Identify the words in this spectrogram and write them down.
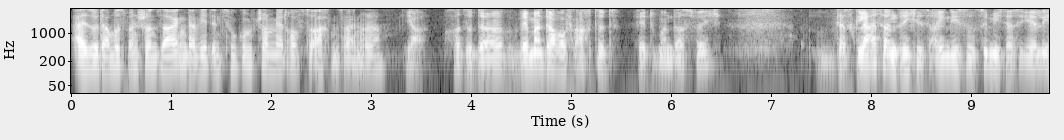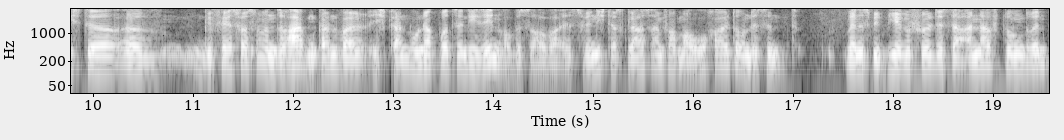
also da muss man schon sagen, da wird in Zukunft schon mehr drauf zu achten sein, oder? Ja, also da, wenn man darauf achtet, hätte man das weg das Glas an sich ist eigentlich so ziemlich das ehrlichste äh, Gefäß, was man so haben kann, weil ich kann hundertprozentig sehen, ob es sauber ist. Wenn ich das Glas einfach mal hochhalte und es sind, wenn es mit Bier gefüllt ist, da Anhaftungen drin,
